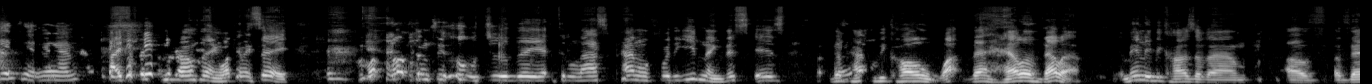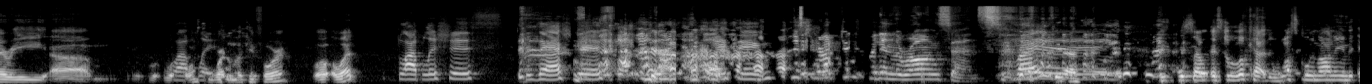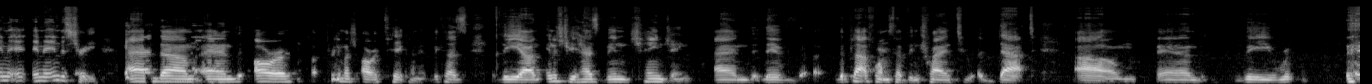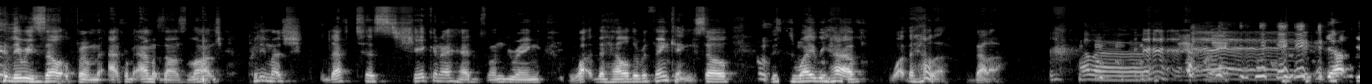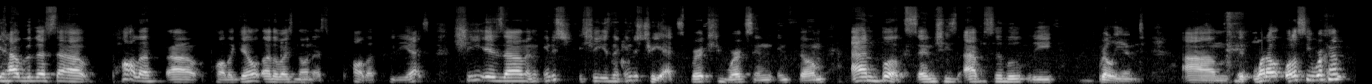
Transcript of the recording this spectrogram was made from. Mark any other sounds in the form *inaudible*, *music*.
gets it, man. I think the wrong thing. What can I say? Welcome to, to the to the last panel for the evening. This is the panel we call "What the Hell of Vella," mainly because of um of a very um what's the word I'm looking for? What? Floplicious disastrous, *laughs* disruptive, but in the wrong sense, right? *laughs* Yeah. It's, a, it's a look at what's going on in, in, in the industry and um, and our pretty much our take on it because the um, industry has been changing and they've the platforms have been trying to adapt um, and the *laughs* the result from from Amazon's launch pretty much left us shaking our heads, wondering what the hell they were thinking. So this is why we have what the hella, Vella. Hello. we, have, we have with us uh, Paula uh, Paula Gill, otherwise known as Paula PDX. She is um, an industry she is an industry expert. She works in, in film and books, and she's absolutely brilliant. Um, what else, what else do you work on?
